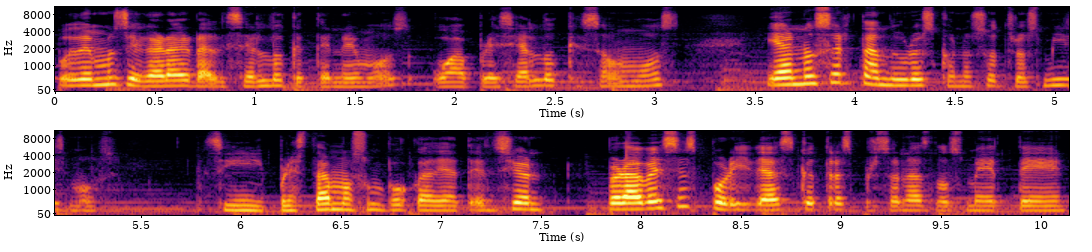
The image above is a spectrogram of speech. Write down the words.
podemos llegar a agradecer lo que tenemos o apreciar lo que somos y a no ser tan duros con nosotros mismos, si prestamos un poco de atención. Pero a veces por ideas que otras personas nos meten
